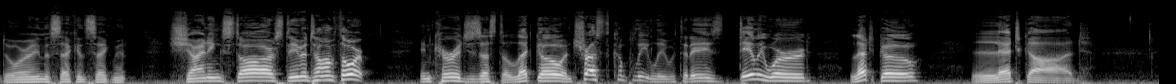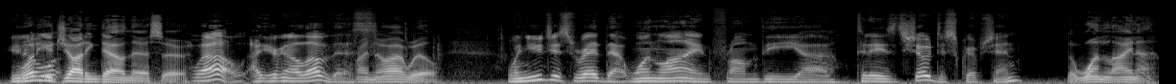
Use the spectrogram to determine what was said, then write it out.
during the second segment, Shining Star Stephen Tom Thorpe encourages us to let go and trust completely with today's daily word let go, let God. You what know are you jotting down there, sir? Well, I, you're going to love this. I know I will. When you just read that one line from the uh, today's show description, The one liner.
